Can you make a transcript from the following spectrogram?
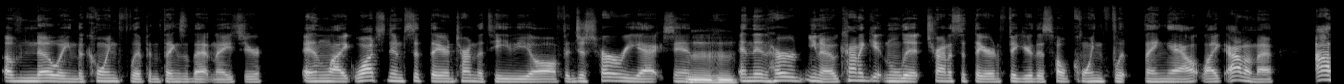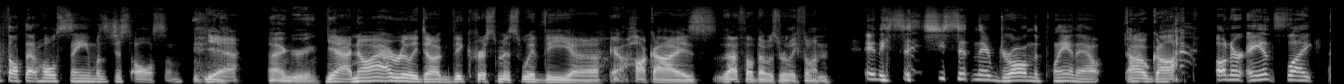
of knowing the coin flip and things of that nature, and like watching him sit there and turn the TV off, and just her reaction. hmm and then her, you know, kind of getting lit, trying to sit there and figure this whole coin flip thing out. Like, I don't know. I thought that whole scene was just awesome. Yeah. I agree. Yeah. No, I I really dug the Christmas with the uh Hawkeyes. I thought that was really fun. And he said she's sitting there drawing the plan out Oh God. on her aunt's like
